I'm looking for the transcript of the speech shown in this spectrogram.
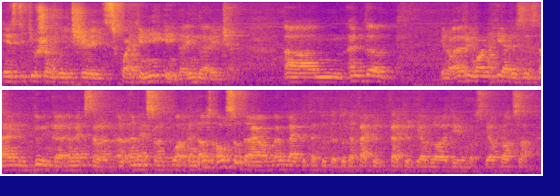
institutions which is quite unique in the, in the region. Um, and uh, you know, everyone here is, is doing an excellent, an excellent work. And also, I would like to thank to the, to the faculty, faculty of Law at the University of Wrocław.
